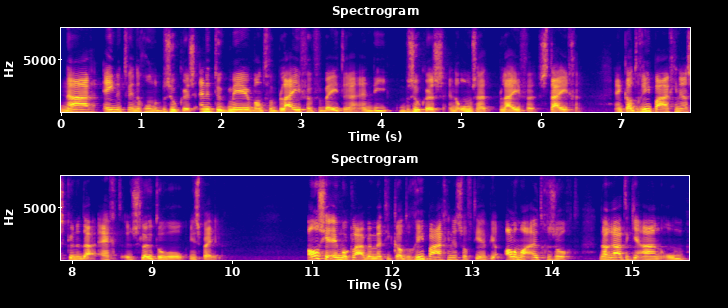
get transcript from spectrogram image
naar 2100 bezoekers en natuurlijk meer, want we blijven verbeteren en die bezoekers en de omzet blijven stijgen. En categoriepagina's kunnen daar echt een sleutelrol in spelen. Als je eenmaal klaar bent met die categoriepagina's of die heb je allemaal uitgezocht, dan raad ik je aan om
